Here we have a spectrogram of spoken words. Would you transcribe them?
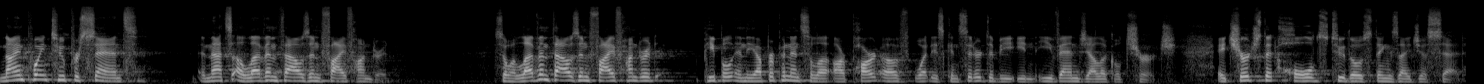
9.2%, and that's 11,500. So 11,500 people in the Upper Peninsula are part of what is considered to be an evangelical church, a church that holds to those things I just said.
